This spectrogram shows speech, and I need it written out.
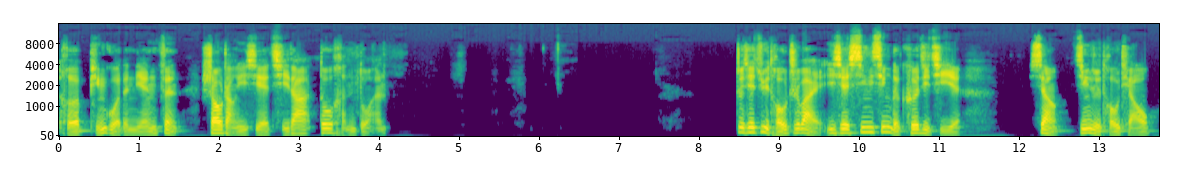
和苹果的年份稍长一些，其他都很短。这些巨头之外，一些新兴的科技企业，像今日头条、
